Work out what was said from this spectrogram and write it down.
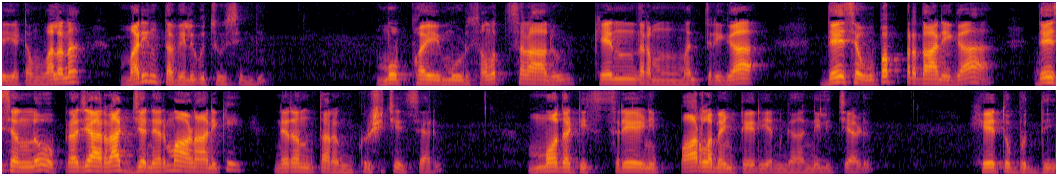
చేయటం వలన మరింత వెలుగు చూసింది. ముప్పై మూడు సంవత్సరాలు కేంద్రం మంత్రిగా దేశ ఉప ప్రధానిగా దేశంలో ప్రజారాజ్య నిర్మాణానికి నిరంతరం కృషి చేశారు. మొదటి శ్రేణి పార్లమెంటేరియన్గా నిలిచాడు. హేతుబుద్ధి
